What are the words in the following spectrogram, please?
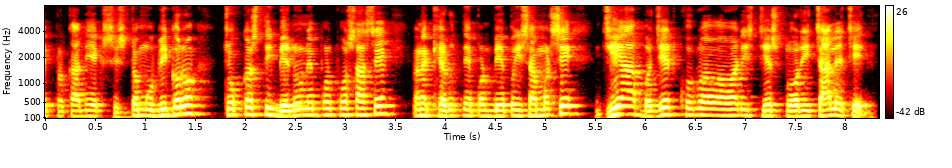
એ પ્રકારની એક સિસ્ટમ ઊભી કરો, ચોક્કસથી બહેનોને પણ પોસાશે અને ખેડૂતને પણ બે પૈસા મળશે. જે આ બજેટ ખોરવાવાળી જે સ્ટોરી ચાલે છે,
